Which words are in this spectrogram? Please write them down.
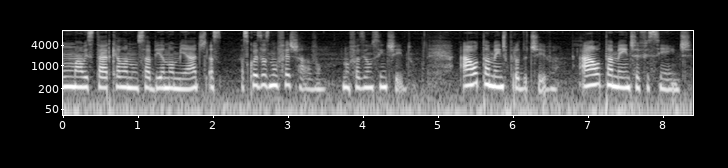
um mal-estar que ela não sabia nomear, as, as coisas não fechavam, não faziam sentido. Altamente produtiva, altamente eficiente.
